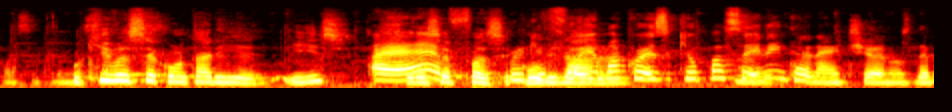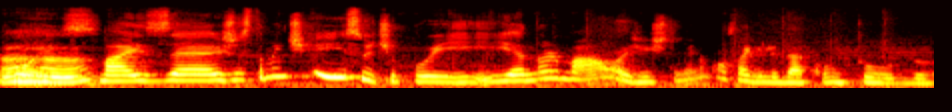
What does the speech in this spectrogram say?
passei por O que você contaria? Isso? É, Se você fosse Porque convidada. foi uma coisa que eu passei É. na internet anos depois. Aham. Mas é justamente isso, tipo, e, e é normal, a gente também não consegue lidar com tudo.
